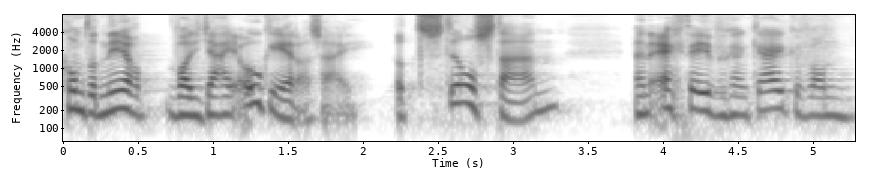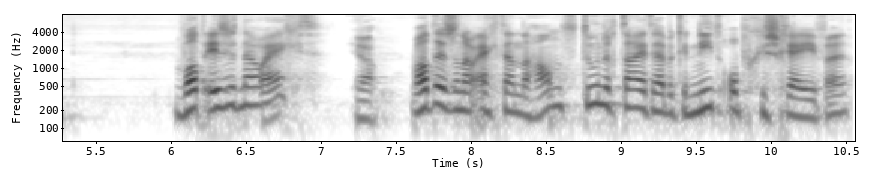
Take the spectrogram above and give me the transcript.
komt dat neer op wat jij ook eerder zei. Dat stilstaan en echt even gaan kijken van wat is het nou echt? Ja. Wat is er nou echt aan de hand? Toen tijd heb ik het niet opgeschreven.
